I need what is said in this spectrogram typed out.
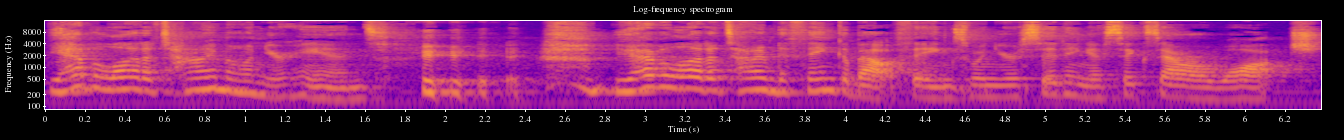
You have a lot of time on your hands. you have a lot of time to think about things when you're sitting a six hour watch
